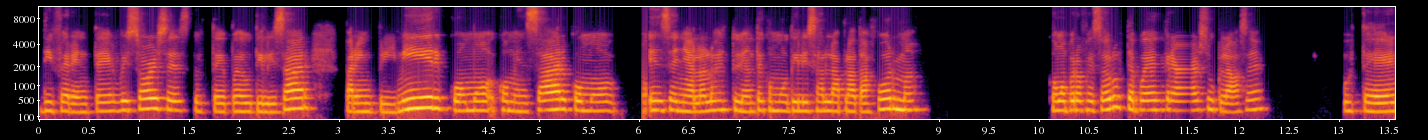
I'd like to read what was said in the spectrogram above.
diferentes resources que usted puede utilizar para imprimir, cómo comenzar, cómo enseñarle a los estudiantes cómo utilizar la plataforma. Como profesor, usted puede crear su clase. Usted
